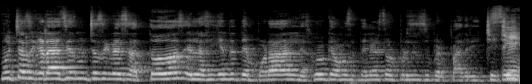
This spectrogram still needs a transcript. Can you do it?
muchas gracias, muchas gracias a todos. En la siguiente temporada les juro que vamos a tener sorpresas súper padriches. Sí.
